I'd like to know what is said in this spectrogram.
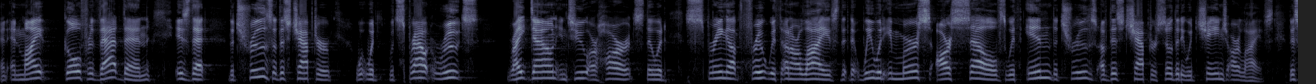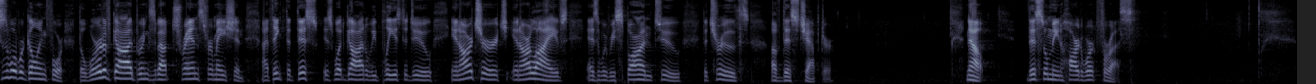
And, and my goal for that then is that the truths of this chapter would, would, would sprout roots right down into our hearts that would spring up fruit within our lives, that, that we would immerse ourselves within the truths of this chapter so that it would change our lives. This is what we're going for. The Word of God brings about transformation. I think that this is what God will be pleased to do in our church, in our lives, as we respond to the truths of this chapter. Now, this will mean hard work for us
